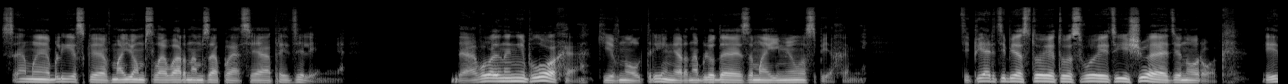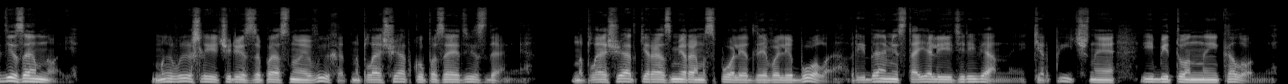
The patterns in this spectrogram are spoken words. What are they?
самое близкое в моем словарном запасе определение. «Довольно неплохо», — кивнул тренер, наблюдая за моими успехами. «Теперь тебе стоит усвоить еще один урок. Иди за мной». Мы вышли через запасной выход на площадку позади здания. На площадке размером с поле для волейбола рядами стояли деревянные, кирпичные и бетонные колонны.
